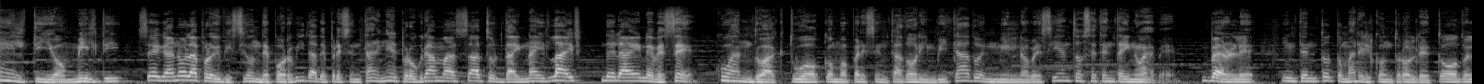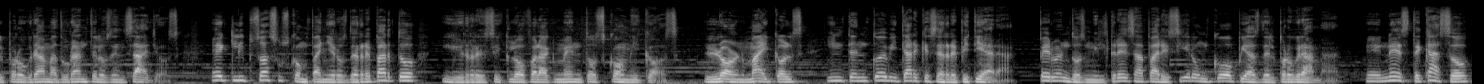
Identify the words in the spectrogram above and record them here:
El tío Milty se ganó la prohibición de por vida de presentar en el programa Saturday Night Live de la NBC, cuando actuó como presentador invitado en 1979. Berle intentó tomar el control de todo el programa durante los ensayos, eclipsó a sus compañeros de reparto y recicló fragmentos cómicos. Lorne Michaels intentó evitar que se repitiera, pero en 2003 aparecieron copias del programa. En este caso,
